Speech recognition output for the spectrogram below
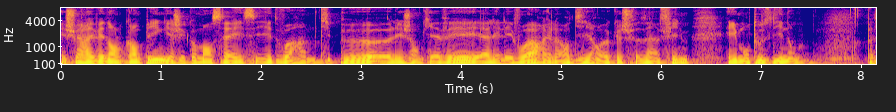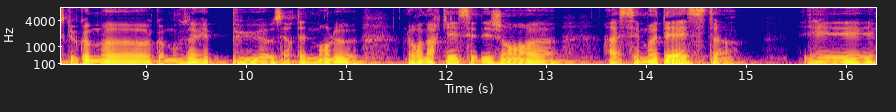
et je suis arrivé dans le camping et j'ai commencé à essayer de voir un petit peu les gens qu'il y avait et aller les voir et leur dire que je faisais un film, et ils m'ont tous dit non, parce que comme comme vous avez pu certainement le le remarquer, c'est des gens euh, assez modestes et,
